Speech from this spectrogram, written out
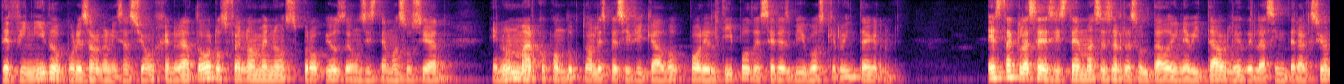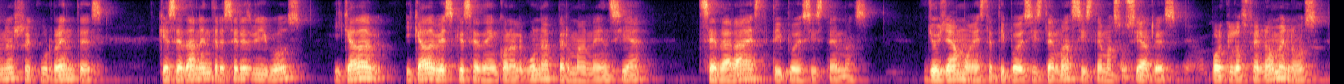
definido por esa organización genera todos los fenómenos propios de un sistema social en un marco conductual especificado por el tipo de seres vivos que lo integran. Esta clase de sistemas es el resultado inevitable de las interacciones recurrentes que se dan entre seres vivos y cada, y cada vez que se den con alguna permanencia se dará este tipo de sistemas. Yo llamo a este tipo de sistemas sistemas sociales porque los fenómenos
